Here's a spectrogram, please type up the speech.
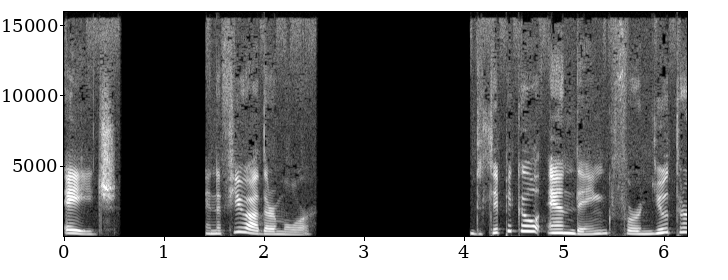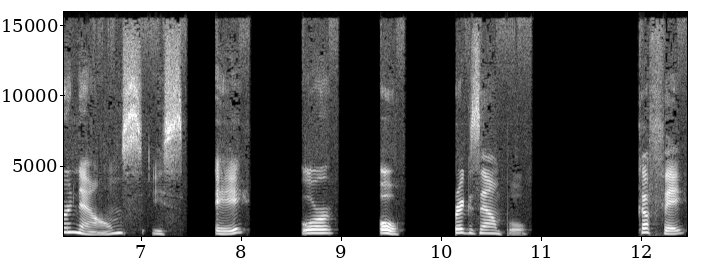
age, and a few other more. The typical ending for neuter nouns is e or o. For example, café,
